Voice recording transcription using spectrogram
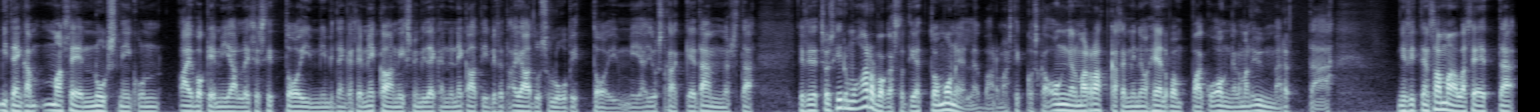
mitenkä masennus niin kuin aivokemiallisesti toimii, mitenkä se mekanismi, mitenkä ne negatiiviset ajatusluupit toimii ja just kaikkea tämmöistä. Ja sitten, se olisi hirmu arvokasta tietoa monelle varmasti, koska ongelman ratkaiseminen on helpompaa kuin ongelman ymmärtää. Ja sitten samalla se, että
